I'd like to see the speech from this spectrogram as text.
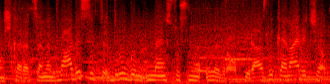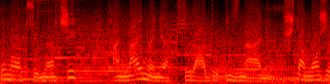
muškaraca na 22. mestu smo u Evropi. Razlika je najveća u novcu i moći, a najmanja u radu i znanju. Šta može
